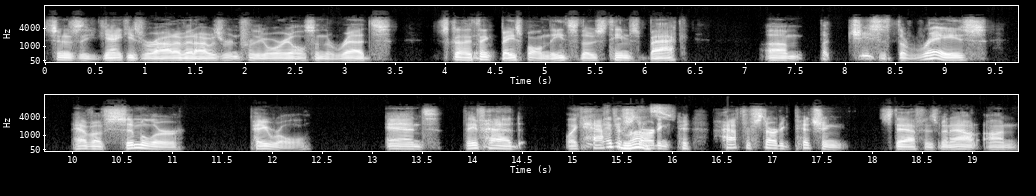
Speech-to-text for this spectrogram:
soon as the Yankees were out of it, I was rooting for the Orioles and the Reds, just because I think baseball needs those teams back. Um, but Jesus, the Rays have a similar payroll, and they've had like half Maybe their starting pi- half their starting pitching staff has been out on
